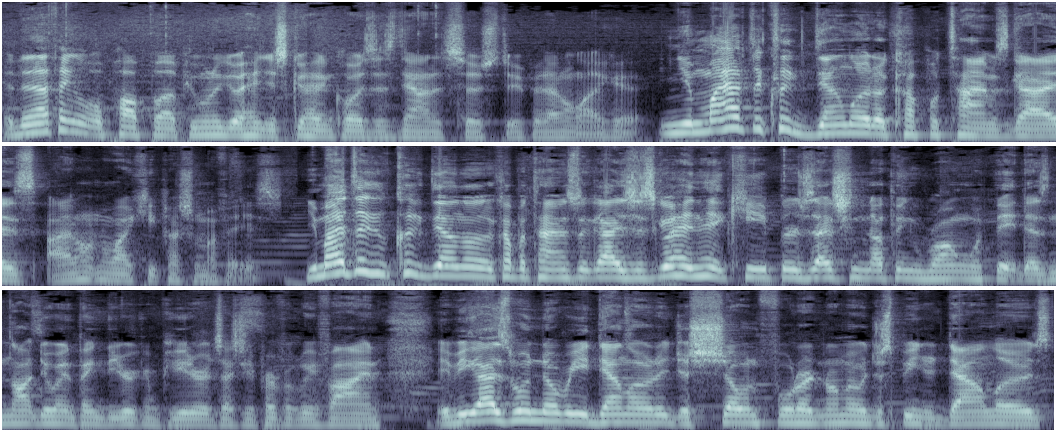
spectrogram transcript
And then I think it will pop up. You want to go ahead and just go ahead and close this down. It's so stupid. I don't like it. You might have to click download a couple times, guys. I don't know why I keep touching my face. You might have to click download a couple times, but guys, just go ahead and hit keep. There's actually nothing wrong with it. It does not do anything to your computer. It's actually perfectly fine. If you guys want to know where you download it, just show and folder. Normally it would just be in your downloads.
